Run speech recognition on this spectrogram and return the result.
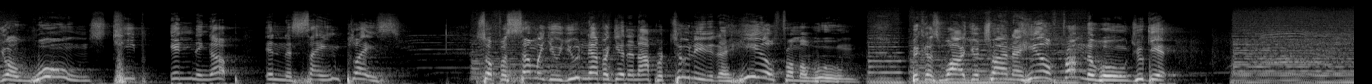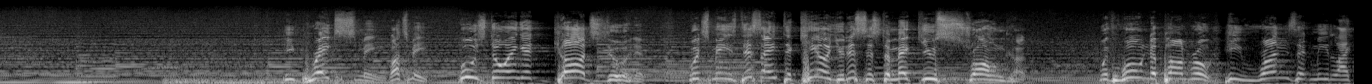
your wounds keep ending up in the same place. So for some of you, you never get an opportunity to heal from a wound because while you're trying to heal from the wound, you get. He breaks me. Watch me. Who's doing it? God's doing it. Which means this ain't to kill you, this is to make you stronger. With wound upon wound, he runs at me like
